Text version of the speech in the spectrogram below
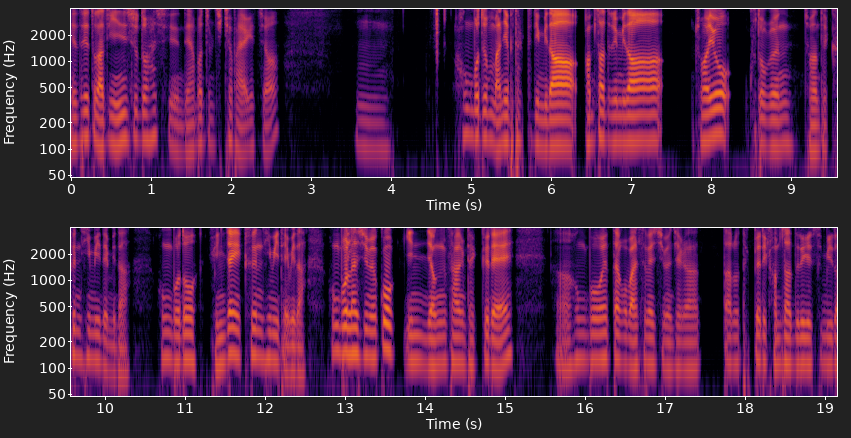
얘들이 또 나중에 인수도 할 수 있는데 한번 좀 지켜봐야겠죠. 음, 홍보 좀 많이 부탁드립니다. 감사드립니다. 좋아요, 구독은 저한테 큰 힘이 됩니다. 홍보도 굉장히 큰 힘이 됩니다. 홍보를 해주시면 꼭 인 영상 댓글에 어, 홍보했다고 말씀해 주시면 제가 따로 특별히 감사드리겠습니다.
